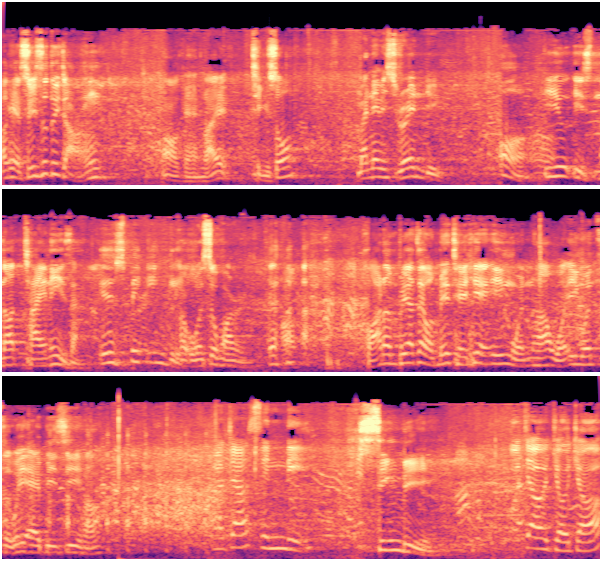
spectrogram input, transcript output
OK，谁是队长？OK，来，请说。My name is Randy。哦，You is not Chinese 啊？You speak English？我是华人。好，华人不要在我面前念英文哈，我英文只会 A B C 哈。我叫 Cindy，Cindy，我叫九九，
